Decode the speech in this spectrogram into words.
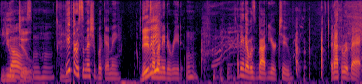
you Goes. do. Mhm. He threw a submission book at me. Did Told he? I need to read it. Mhm. I think that was about year two, and I threw it back.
